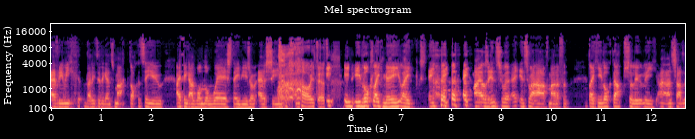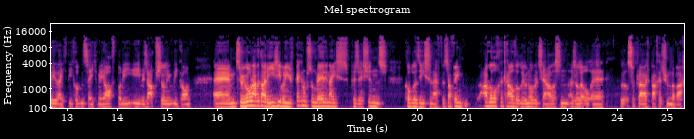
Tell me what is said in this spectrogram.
every week that he did against Matt Doherty, who I think had one of the worst debuts I've ever seen. oh, he did. He, he, he looked like me, like eight, eight, eight miles into a into a half marathon. Like he looked absolutely, and sadly, like he couldn't take me off, but he, he was absolutely gone. Um, so he won't have it that easy, but he was picking up some really nice positions, a couple of decent efforts. I think have a look at Calvert Lewin over Richarlison as a little uh, little surprise package from the back.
